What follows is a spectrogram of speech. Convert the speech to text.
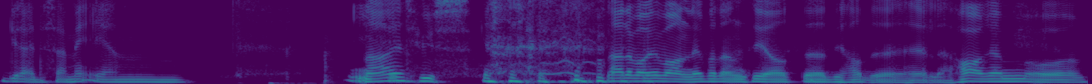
greide seg med én i Nei. sitt hus. Nei, det var jo vanlig på den tida at eh, de hadde hele harem og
